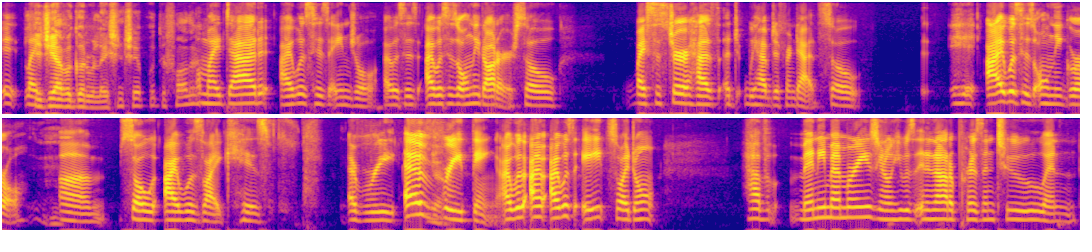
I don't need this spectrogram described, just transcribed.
it like Did you have a good relationship with your father? well, my dad, I was his angel. I was his I was his only daughter. So my sister has a, we have different dads. So he, I was his only girl. Um so I was like his every everything. I was I, I was 8, so I don't have many memories. You know, he was in and out of prison too and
